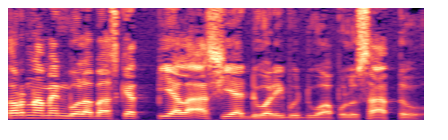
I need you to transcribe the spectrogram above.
turnamen bola basket Piala Asia 2021.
